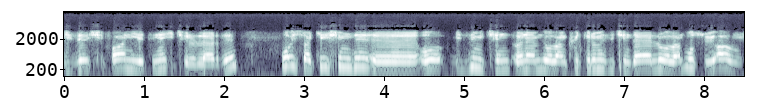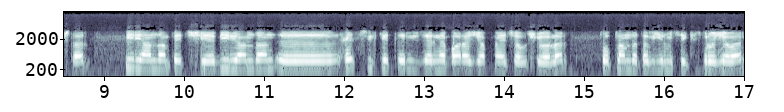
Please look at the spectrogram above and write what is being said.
bize şifa niyetine içirirlerdi. Oysa ki şimdi e, o bizim için önemli olan, kültürümüz için değerli olan o suyu almışlar. Bir yandan pet şişeye, bir yandan e, HES şirketleri üzerine baraj yapmaya çalışıyorlar. Toplamda tabii 28 proje var.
